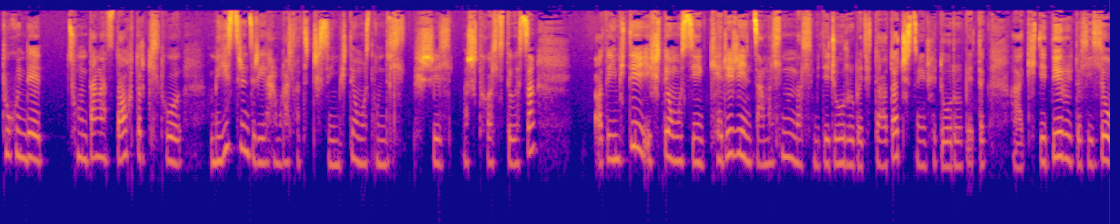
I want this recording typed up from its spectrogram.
Түүхэндээ зөвхөн дан ганц доктор гэлтгүй магистрийн зэргийг хамгаалахад ч гэсэн эмэгтэй хүмүүст хүндрэл бэрхшээл маш тохиолддог байсан. Одоо эмэгтэй эрэгтэй хүмүүсийн карьерийн замнал нь бол мэдээж өөр өөр байдаг. Тэ одоо ч гэсэн ирэхэд өөр өөр байдаг. А гэхдээ дээр үед бол илүү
